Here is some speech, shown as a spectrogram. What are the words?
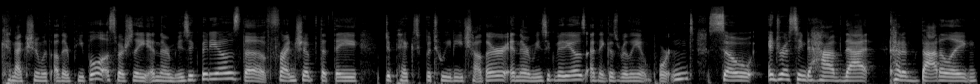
connection with other people, especially in their music videos. The friendship that they depict between each other in their music videos, I think is really important. So interesting to have that kind of battling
